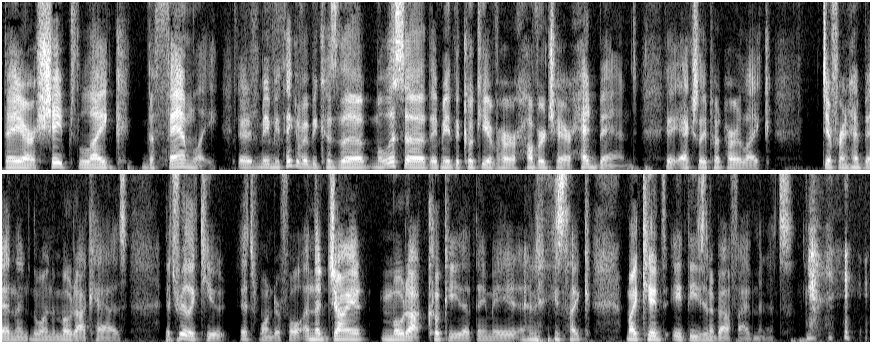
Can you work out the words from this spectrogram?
They are shaped like the family. It made me think of it because the Melissa, they made the cookie of her hover chair headband. They actually put her like different headband than the one the M.O.D.O.K. has. It's really cute. It's wonderful. And the giant M.O.D.O.K. cookie that they made. And he's like, my kids ate these in about five minutes.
